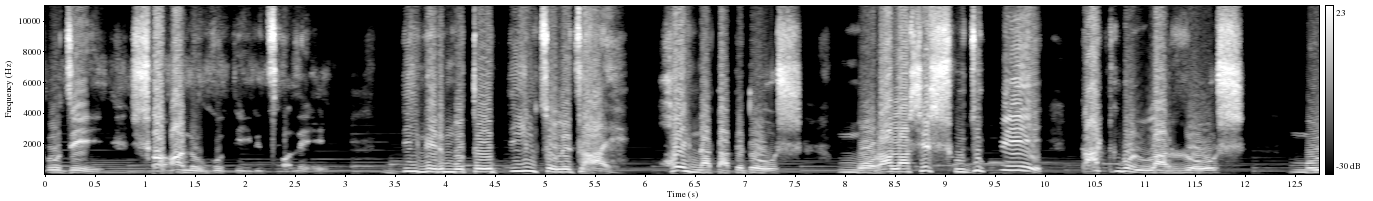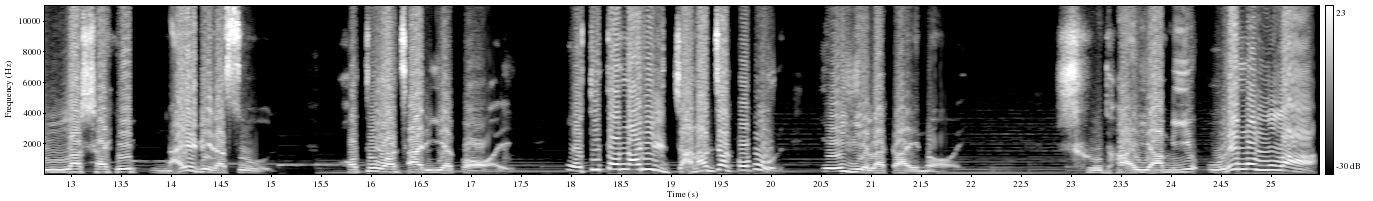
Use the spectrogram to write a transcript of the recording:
খোঁজে সহানুভূতির ছলে। দিনের মতো দিন চলে যায়, হয় না তাতে দোষ? মরা লাশের সুযোগ পেয়ে কাঠমোল্লার রোষ। মোল্লা সাহেব নাইবে রাসুল, ফতোয়া ঝাড়িয়া কয়, পতিতা নারীর জানাজা কবর এই এলাকায় নয়। সুধাই আমি ওরে মোল্লা।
